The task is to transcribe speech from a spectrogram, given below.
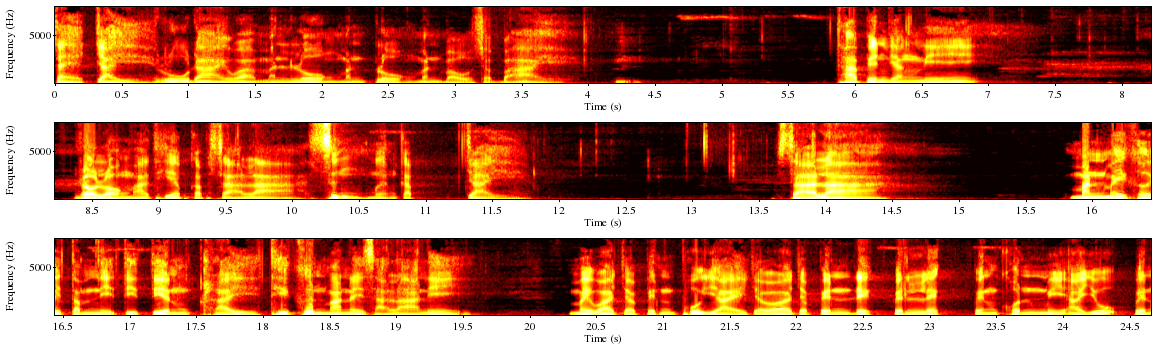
แต่ใจรู้ได้ว่ามันโล่งมันโปร่งมันเบาสบาย ถ้าเป็นอย่างนี้ เราลองมาเทียบกับศาลาซึ่งเหมือนกับใจ ศาลา มันไม่เคยตำหนิติเตียนใครที่ขึ้นมาในศาลานี้ ไม่ว่าจะเป็นผู้ใหญ่ จะว่าจะเป็นเด็กเป็นเล็ก เป็นคนมีอายุ เป็น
